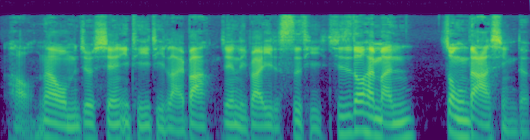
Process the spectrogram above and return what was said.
好，那我们就先一题一题来吧。今天礼拜一的四题其实都还蛮重大型的。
